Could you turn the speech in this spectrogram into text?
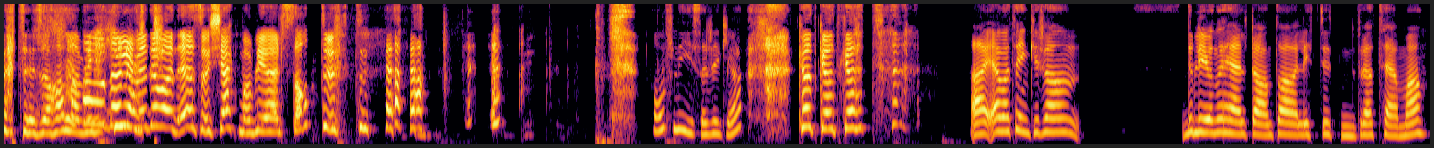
vet du, så han har blitt helt mediemann er så kjekk, man blir jo helt satt ut. Han fniser skikkelig, ja. Cut, cut, cut. Nei, jeg bare tenker sånn Det blir jo noe helt annet, da, litt utenfra temaet.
